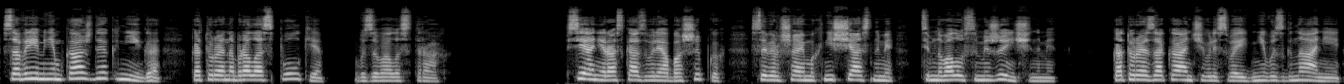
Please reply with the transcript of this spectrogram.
Со временем каждая книга, которая набрала с полки, вызывала страх. Все они рассказывали об ошибках, совершаемых несчастными темноволосыми женщинами, которые заканчивали свои дни в изгнании,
